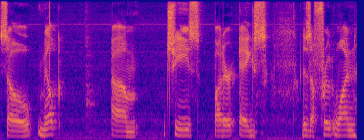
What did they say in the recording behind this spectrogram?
so milk um, cheese butter eggs this is a fruit one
